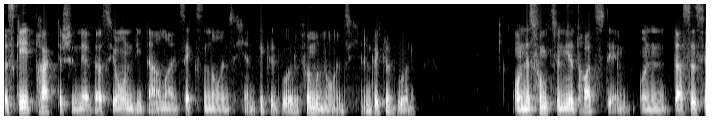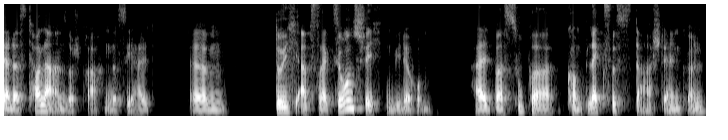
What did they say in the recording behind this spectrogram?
Es geht praktisch in der Version, die damals 96 entwickelt wurde, 95 entwickelt wurde. Und es funktioniert trotzdem. Und das ist ja das Tolle an so Sprachen, dass sie halt ähm, durch Abstraktionsschichten wiederum halt was super Komplexes darstellen können,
